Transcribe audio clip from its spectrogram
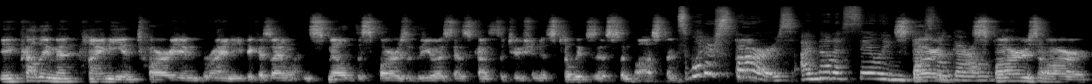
It probably meant piney and tarry and briny because I went and smelled the spars of the USS Constitution. It still exists in Boston. So what are spars? I'm not a sailing vessel girl. spars are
